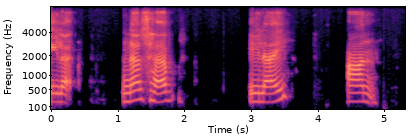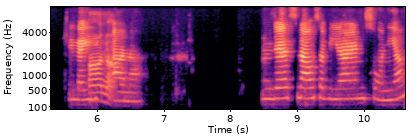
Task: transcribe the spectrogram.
إلى نذهب إلي عن إليه أنا. الآن Yes, now Sabina and Sonia,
